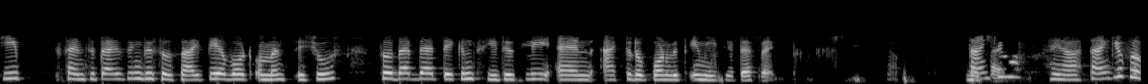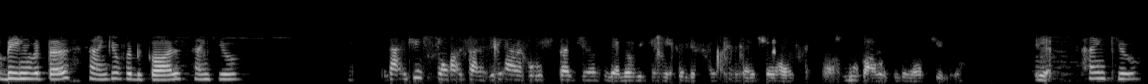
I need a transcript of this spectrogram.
keep sensitizing the society about women's issues so that they are taken seriously and acted upon with immediate effect. Yeah. Thank right. you. Yeah, thank you for being with us. Thank you for the call. Thank you. Thank you so much, Sanjay. I hope that you know, together we can make a difference in mental health, uh, move forward to the work you do. Yeah, thank you.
